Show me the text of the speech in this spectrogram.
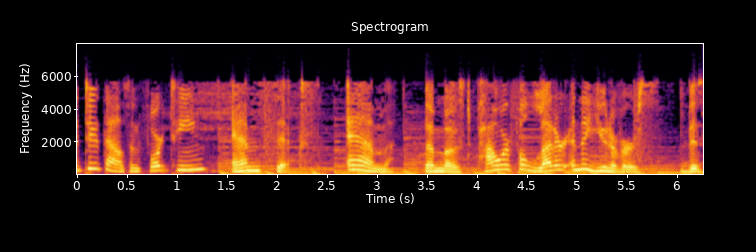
The 2014 M6. M, the most powerful letter in the universe. This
